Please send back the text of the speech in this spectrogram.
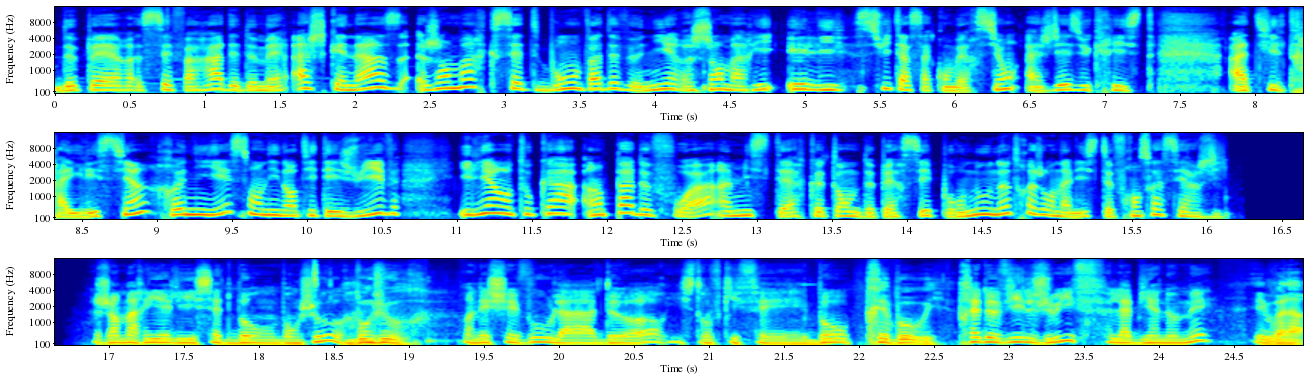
De père séfarade et de mère ashkénaze, Jean-Marc Setbon va devenir Jean-Marie Élie suite à sa conversion à Jésus-Christ. A-t-il trahi les siens, renié son identité juive? Il y a en tout cas un pas de foi, un mystère que tente de percer pour nous notre journaliste François Sergi. Jean-Marie Elie bon, bonjour. Bonjour. On est chez vous là dehors, il se trouve qu'il fait beau. Très beau, oui. Près de Villejuif, la bien nommée. Et voilà.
